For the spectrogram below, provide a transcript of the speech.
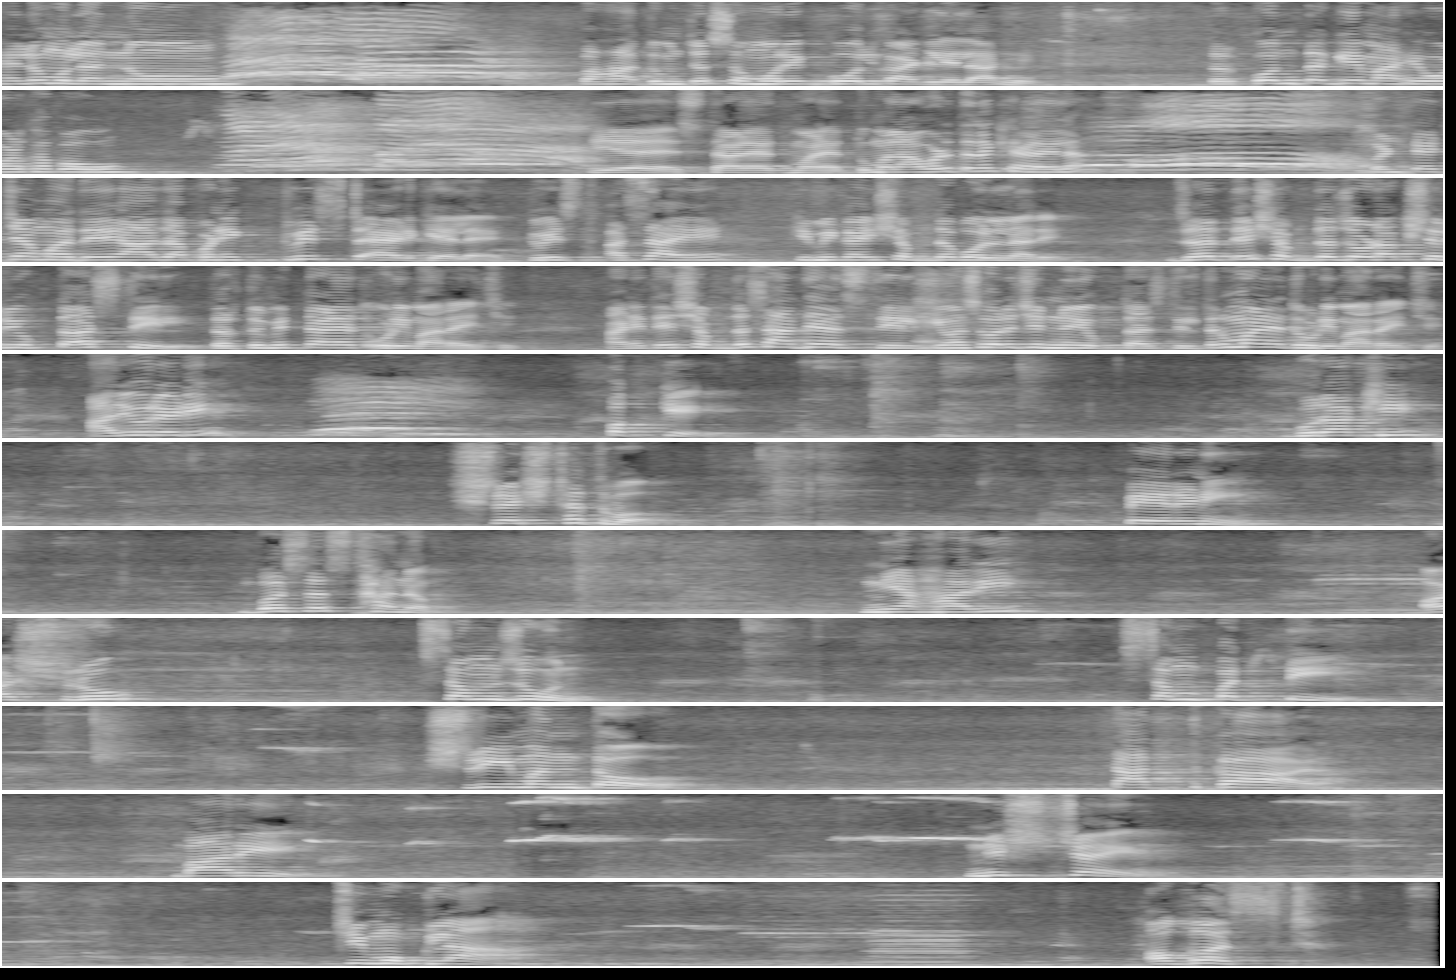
Hello मुलांनो. पहा तुमच्यासमोर एक गोल काढलेला आहे. तर कोणता गेम आहे ओळखा पाहू? येस तळ्यात मळ्यात. तुम्हाला आवडतं ना खेळायला? पण त्याच्यामध्ये आज आपण एक ट्विस्ट ॲड केला आहे ट्विस्ट असा आहे की मी काही शब्द बोलणार आहे. जर ते शब्द जोडाक्षरयुक्त असतील तर तुम्ही तळ्यात उडी मारायची. आणि ते शब्द साधे असतील किंवा स्वरचिन्हयुक्त असतील तर मळ्यात उडी मारायची. आर यू रेडी पक्के. गुराखी. श्रेष्ठत्व. पेरणी. बसस्थानक. न्याहारी. अश्रू. समजून. संपत्ती. श्रीमंत तात्काळ बारीक निश्चय चिमुकला ऑगस्ट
